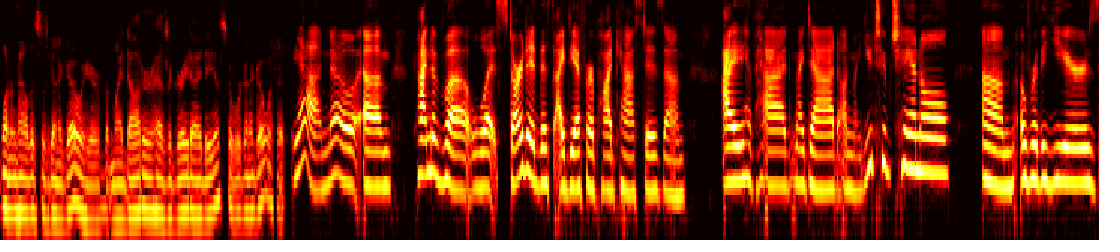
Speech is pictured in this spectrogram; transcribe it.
wondering how this is going to go here. But my daughter has a great idea, so we're going to go with it. Yeah, no, um, kind of uh, what started this idea for a podcast is um, I have had my dad on my YouTube channel um, over the years,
